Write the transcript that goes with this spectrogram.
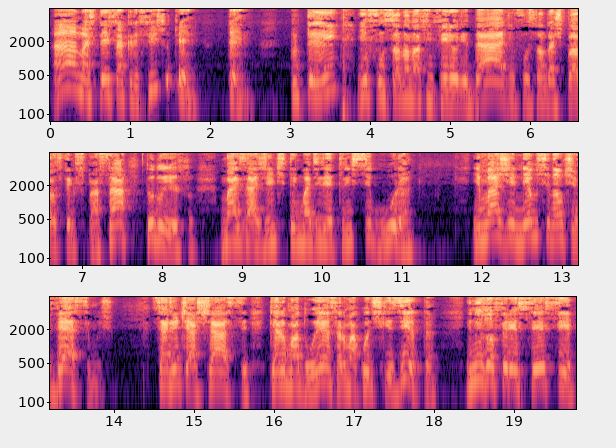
Ah, mas tem sacrifício? Tem, tem tem, em função da nossa inferioridade, em função das provas que tem que se passar, tudo isso. Mas a gente tem uma diretriz segura. Imaginemos se não tivéssemos, se a gente achasse que era uma doença, era uma coisa esquisita, e nos oferecesse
